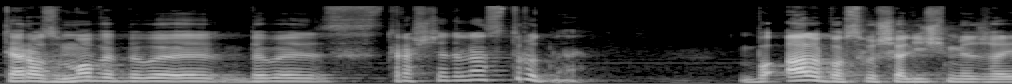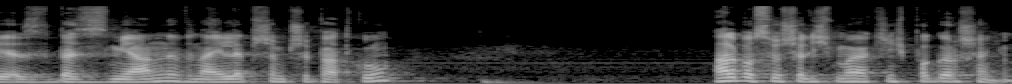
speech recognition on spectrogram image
te rozmowy były, były strasznie dla nas trudne, bo albo słyszeliśmy, że jest bez zmian w najlepszym przypadku, albo słyszeliśmy o jakimś pogorszeniu.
